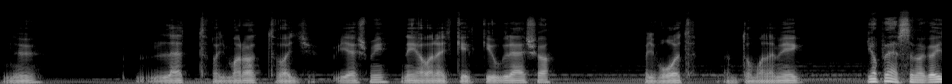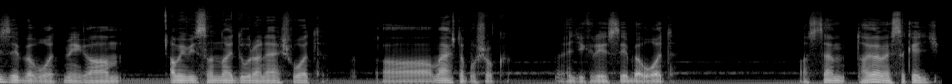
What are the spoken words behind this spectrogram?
nő lett, vagy maradt, vagy ilyesmi. Néha van egy-két kiugrása, vagy volt, nem tudom, van-e még. Ja persze, meg a izébe volt még a, ami viszont nagy duranás volt, a másnaposok egyik részébe volt. Azt hiszem, ha jól emlékszek, egy,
